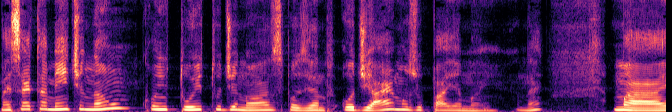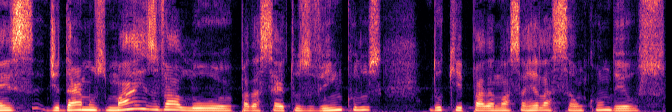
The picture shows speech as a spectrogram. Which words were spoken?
mas certamente não com o intuito de nós, por exemplo, odiarmos o pai e a mãe, né? Mas de darmos mais valor para certos vínculos do que para a nossa relação com Deus,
